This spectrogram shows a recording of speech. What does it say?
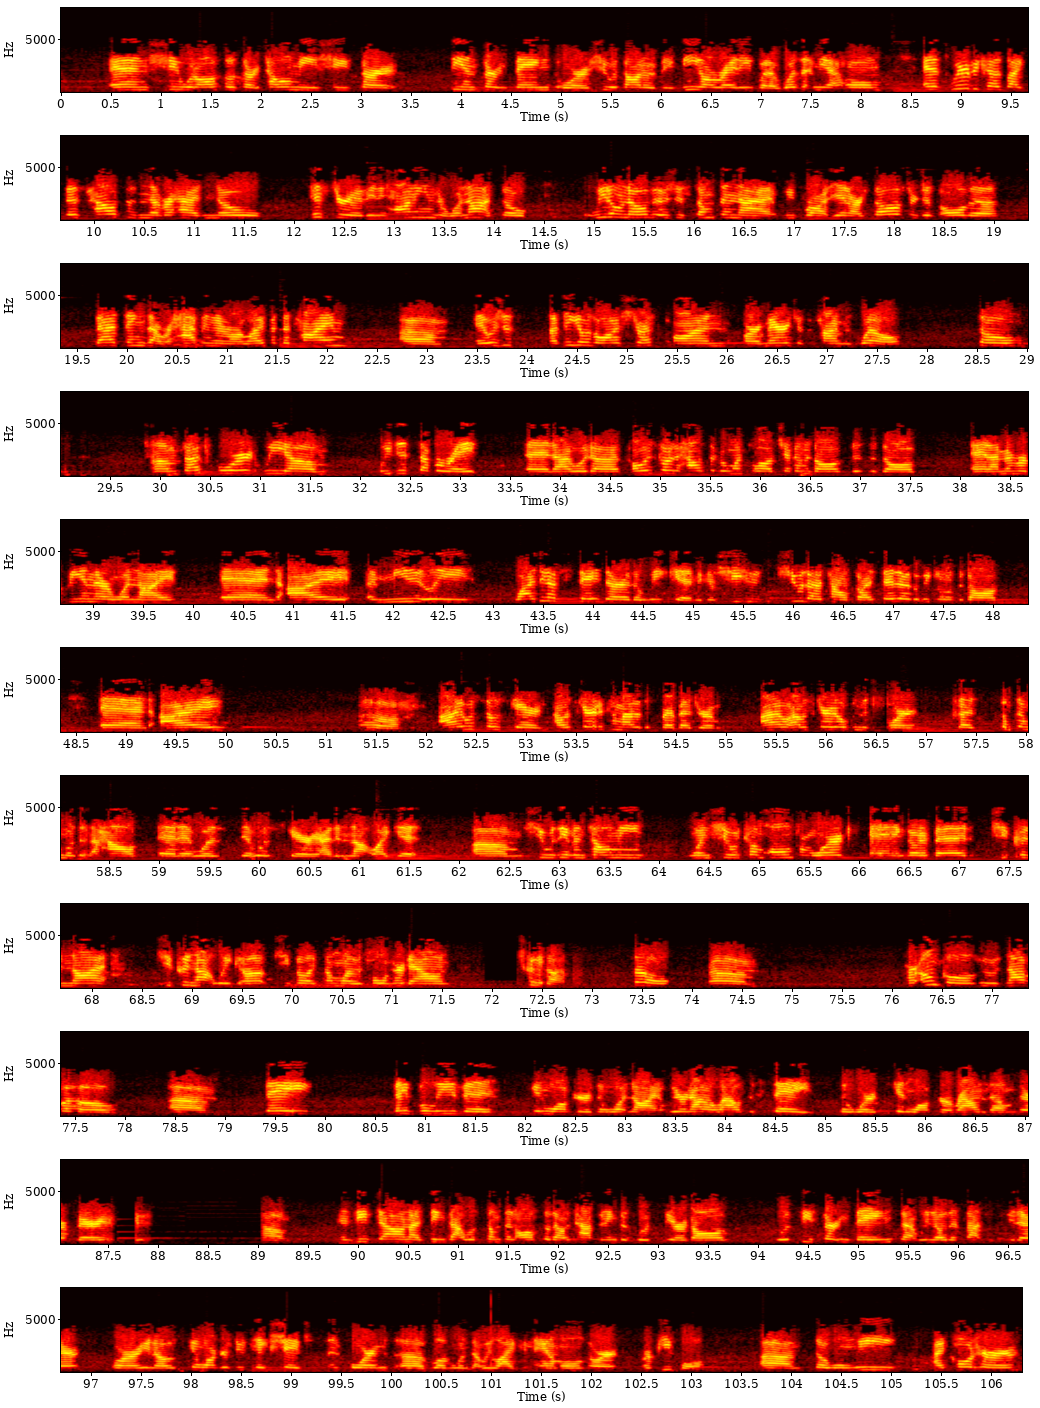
And she would also start telling me she start seeing certain things, or she would thought it would be me already, but it wasn't me at home. And it's weird because like this house has never had no history of any hauntings or whatnot. So we don't know if it was just something that we brought in ourselves or just all the bad things that were happening in our life at the time. Um, it was just, I think it was a lot of stress on our marriage at the time as well. So, um, fast forward, we, um, we did separate and I would, uh, always go to the house every once in a while, check on the dog, visit the dog. And I remember being there one night and I immediately well, I think I stayed there the weekend because she she was out of town, so I stayed there the weekend with the dog, and I, uh, I was so scared. I was scared to come out of the spare bedroom. I, I was scared to open the door because something was in the house, and it was it was scary. I did not like it. Um, she was even telling me when she would come home from work and go to bed, she could not she could not wake up. She felt like someone was holding her down. She couldn't up. So, um, her uncle, who's Navajo, um, they they believe in skinwalkers and whatnot. We are not allowed to say the word skinwalker around them. They're very um, and deep down, I think that was something also that was happening because we would see our dogs, we would see certain things that we know that's not supposed to be there. Or, you know, skinwalkers do take shapes and forms of loved ones that we like in animals or, or people. Um, so when we, I called her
